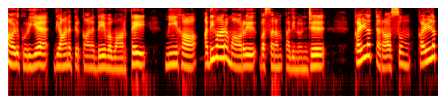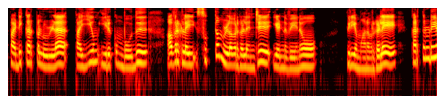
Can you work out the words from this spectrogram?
நாளுக்குரிய தியானத்திற்கான தேவ வார்த்தை மீகா அதிகாரம் ஆறு வசனம் பதினொன்று. கள்ளத்தராசும் கள்ளப்படிக்கற்கள் உள்ள பையும் இருக்கும்போது அவர்களை சுத்தமுள்ளவர்கள் என்று எண்ணுவேனோ? பிரியமானவர்களே கர்த்தருடைய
